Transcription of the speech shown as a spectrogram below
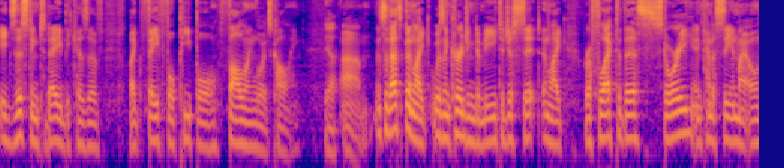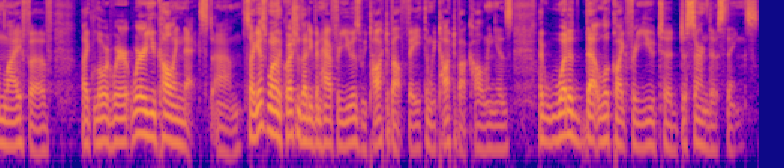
existing today because of like faithful people following Lord's calling. Yeah. Um, and so that's been like was encouraging to me to just sit and like reflect this story and kind of see in my own life of like Lord, where where are you calling next? Um, so I guess one of the questions I'd even have for you as we talked about faith and we talked about calling is like what did that look like for you to discern those things?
